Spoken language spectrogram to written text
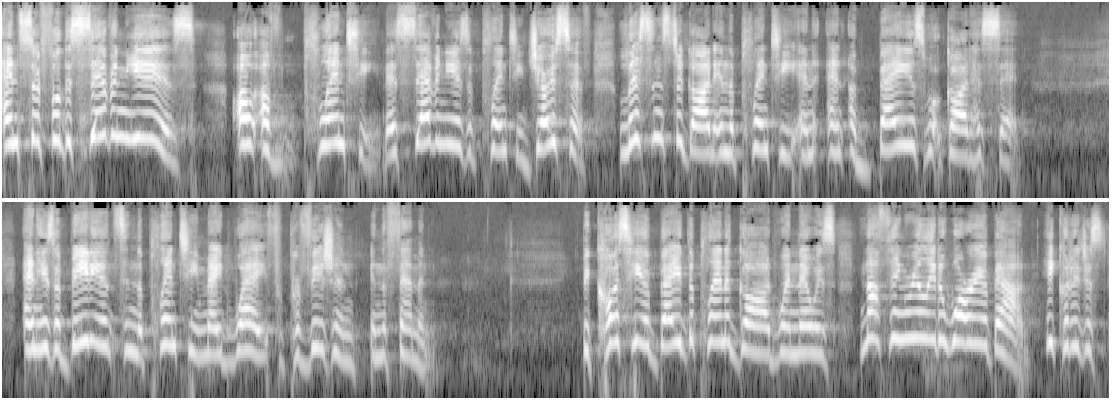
And so, for the seven years of, of, plenty, there's seven years of plenty, Joseph listens to God in the plenty and, and obeys what God has said. And his obedience in the plenty made way for provision in the famine because he obeyed the plan of God when there was nothing really to worry about. He could have just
